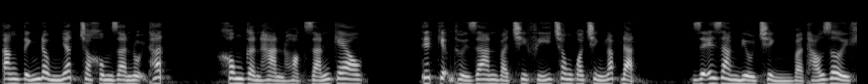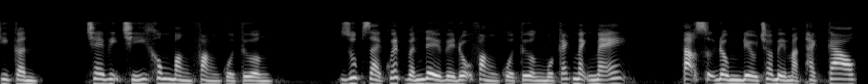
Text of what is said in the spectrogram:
Tăng tính đồng nhất cho không gian nội thất. Không cần hàn hoặc dán keo. Tiết kiệm thời gian và chi phí trong quá trình lắp đặt. Dễ dàng điều chỉnh và tháo rời khi cần. Che vị trí không bằng phẳng của tường. Giúp giải quyết vấn đề về độ phẳng của tường một cách mạnh mẽ. Tạo sự đồng đều cho bề mặt thạch cao.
